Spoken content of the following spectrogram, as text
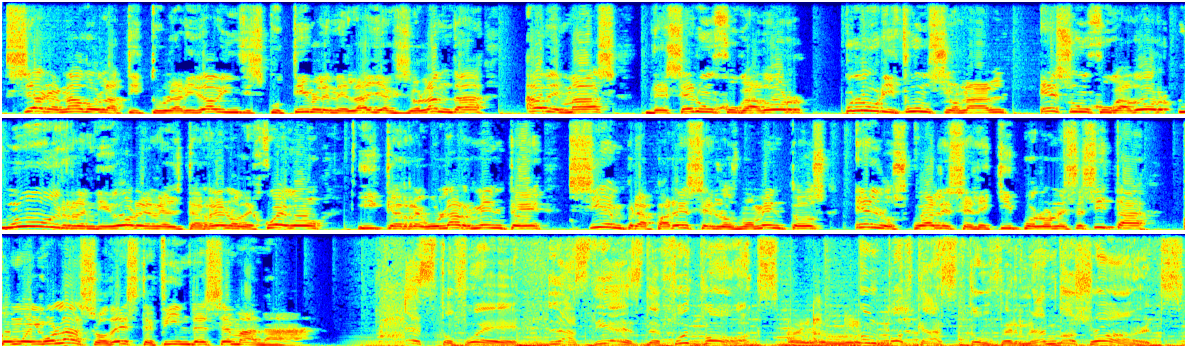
se ha ganado la titularidad indiscutible en el Ajax de Holanda, además de ser un jugador plurifuncional, es un jugador muy rendidor en el terreno de juego y que regularmente siempre aparece en los momentos en los cuales el equipo lo necesita, como el golazo de este fin de semana. Esto fue Las 10 de Footbox, un podcast con Fernando Schwartz.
